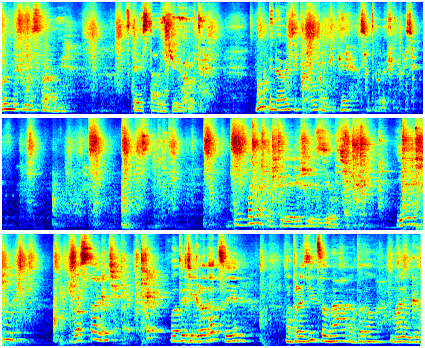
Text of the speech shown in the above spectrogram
домик с монстрами. С крестами чьи ворота. Ну и давайте попробуем теперь сфотографировать. То понятно, что я решил сделать. Я решил заставить вот эти градации отразиться на этом маленьком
